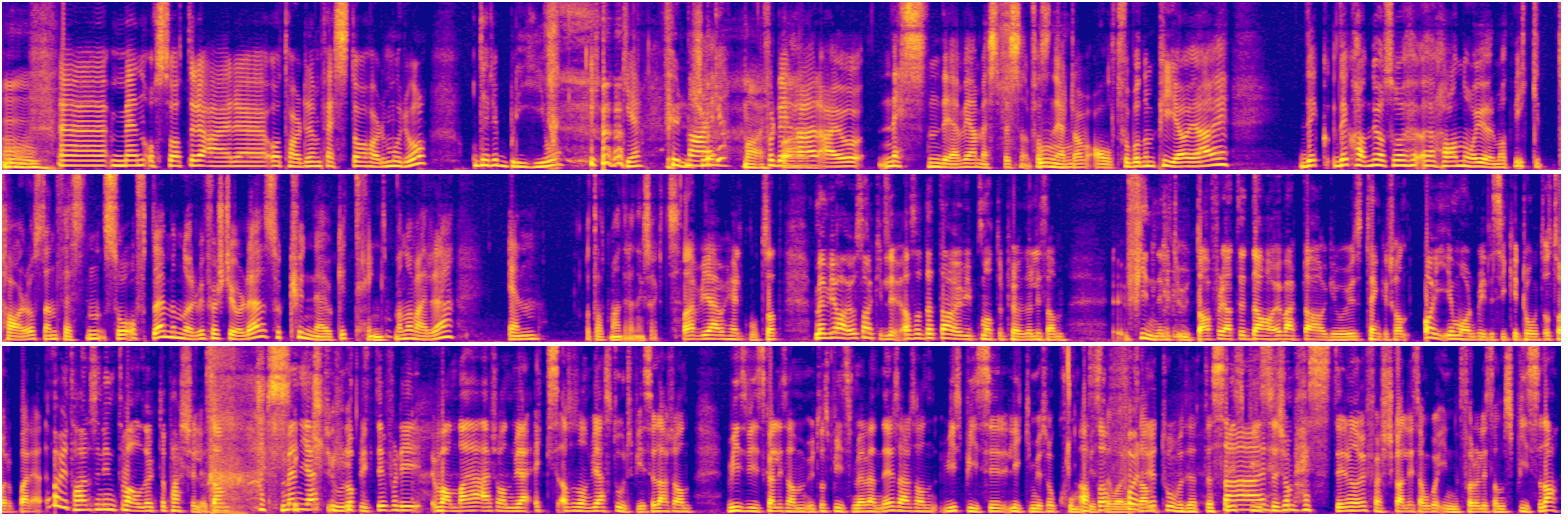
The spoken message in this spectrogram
Eh, men også at dere er eh, og tar dere en fest og har det moro. Og dere blir jo ikke fyllesyke. For det her er jo nesten det vi er mest fascinert av alt. For både Pia og jeg det, det kan jo også ha noe å gjøre med at vi ikke tar oss den festen så ofte. Men når vi først gjør det, så kunne jeg jo ikke tenkt meg noe verre enn å tatt meg en treningsøkt. Nei, vi er jo helt motsatt. Men vi har jo snakket litt Altså, dette har jo vi på en måte prøvd å liksom finne litt ut av. Fordi at det, det har jo vært dager hvor vi tenker sånn Oi, i morgen blir det sikkert tungt. Og står opp bare Ja, vi tar en sånn intervalløkt og perser, liksom. Men jeg tror oppriktig, fordi Wanda og jeg er sånn Vi er, eks, altså sånn, vi er storspisere. Det er sånn Hvis vi skal liksom ut og spise med venner, så er det sånn Vi spiser like mye som kompisene Altså våre. Liksom. Vi spiser som hester når vi først skal liksom gå inn for å liksom spise. da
